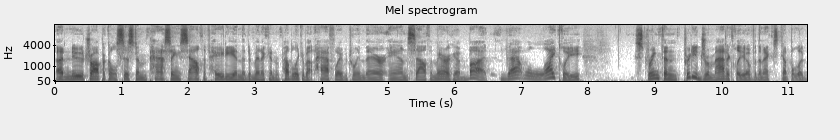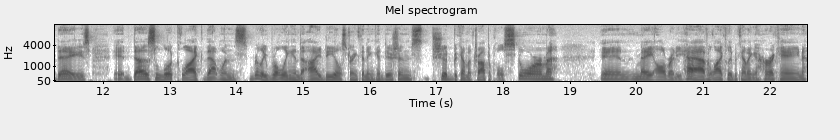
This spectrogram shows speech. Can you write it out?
A new tropical system passing south of Haiti and the Dominican Republic, about halfway between there and South America, but that will likely strengthen pretty dramatically over the next couple of days. It does look like that one's really rolling into ideal strengthening conditions, should become a tropical storm, and may already have, likely becoming a hurricane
